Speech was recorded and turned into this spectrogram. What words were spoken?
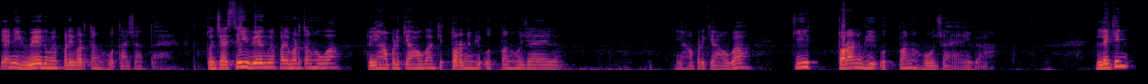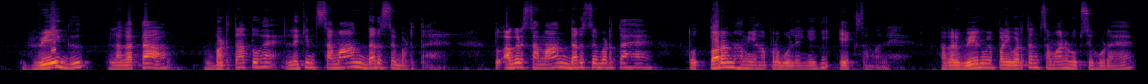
यानी वेग में परिवर्तन होता जाता है। तो जैसे ही वेग में परिवर्तन हुआ तो यहाँ पर क्या होगा कि त्वरण भी उत्पन्न हो जाएगा। यहाँ पर क्या होगा कि त्वरण भी उत्पन्न हो जाएगा। लेकिन वेग लगातार बढ़ता तो है, लेकिन समान दर से बढ़ता है। तो अगर समान दर से बढ़ता है तो त्वरण हम यहाँ पर बोलेंगे कि एक समान है। अगर वेग में परिवर्तन समान रूप से हो रहा है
